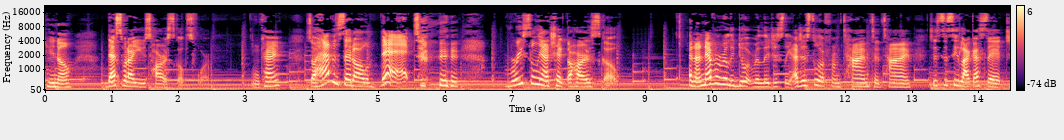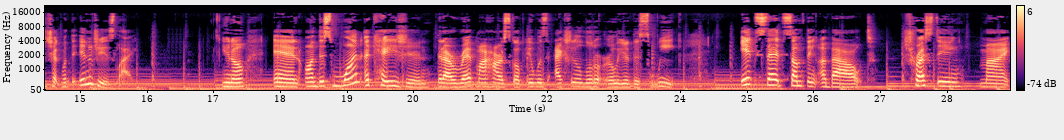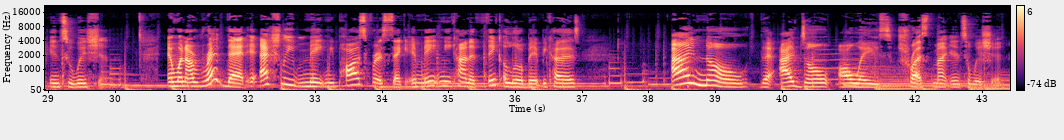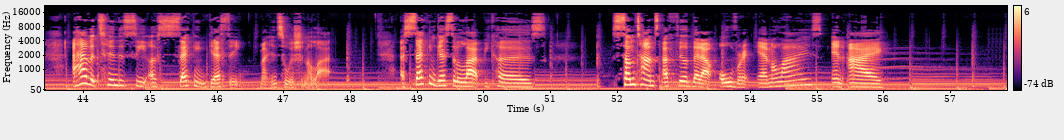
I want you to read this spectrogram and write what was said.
You know, that's what I use horoscopes for. Okay. So, having said all of that, recently I checked the horoscope and I never really do it religiously. I just do it from time to time just to see, like I said, to check what the energy is like. You know, and on this one occasion that I read my horoscope, it was actually a little earlier this week. It said something about trusting my intuition. And when I read that, it actually made me pause for a second. It made me kind of think a little bit because I know that I don't always trust my intuition. I have a tendency of second guessing my intuition a lot. I second guess it a lot because sometimes I feel that I overanalyze and I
